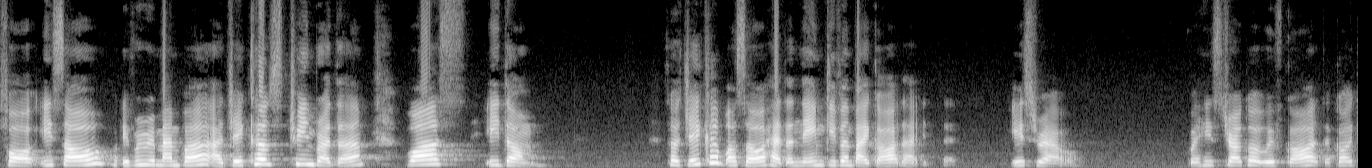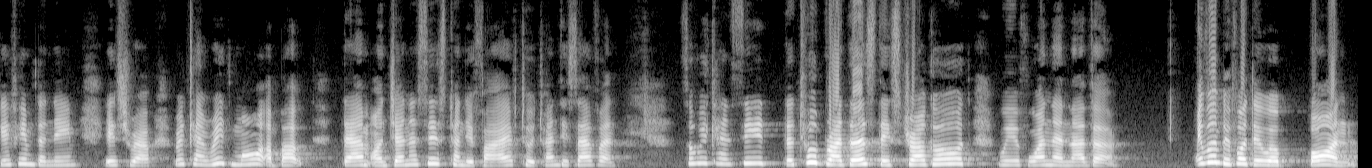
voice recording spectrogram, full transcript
for Esau, if we remember, uh, Jacob's twin brother, was Edom. So Jacob also had a name given by God, uh, Israel. When he struggled with God, God gave him the name Israel. We can read more about them on Genesis 25 to 27. So we can see the two brothers, they struggled with one another. Even before they were born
